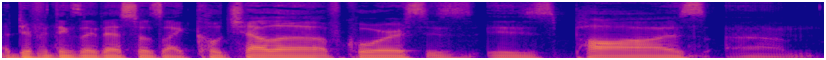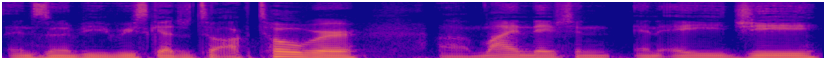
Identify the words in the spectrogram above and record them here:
uh, different things like that. So it's like Coachella, of course, is is paused um, and it's going to be rescheduled to October. Um, Live Nation and AEG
